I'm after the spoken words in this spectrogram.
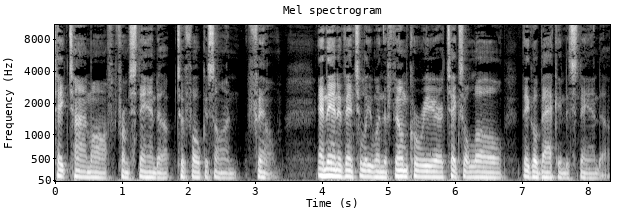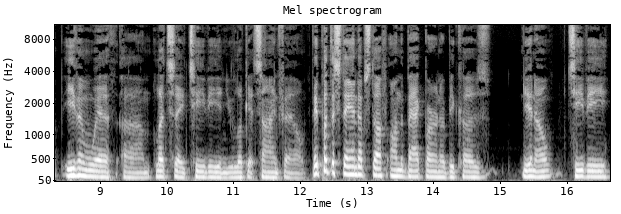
take time off from stand up to focus on film. And then eventually, when the film career takes a lull, they go back into stand up. Even with, um, let's say, TV, and you look at Seinfeld, they put the stand up stuff on the back burner because, you know, TV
